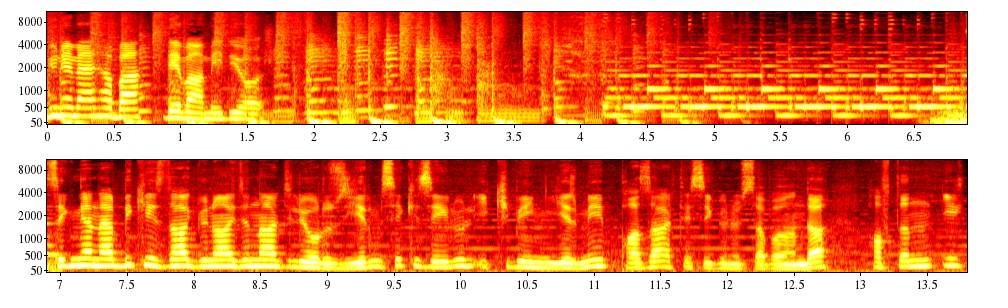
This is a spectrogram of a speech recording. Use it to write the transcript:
Güne merhaba devam ediyor. Sevgili bir kez daha günaydınlar diliyoruz. 28 Eylül 2020 Pazartesi günü sabahında haftanın ilk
